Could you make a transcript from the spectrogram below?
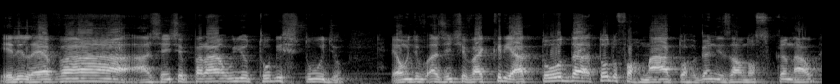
ele leva a gente para o YouTube Studio. É onde a gente vai criar toda, todo o formato, organizar o nosso canal,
